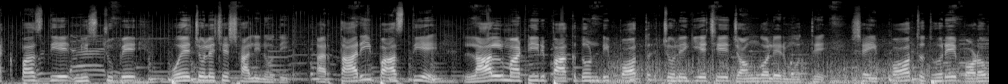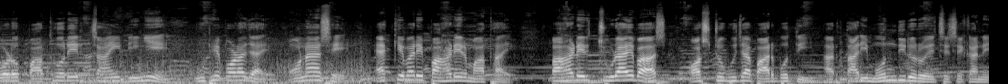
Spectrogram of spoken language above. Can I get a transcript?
এক পাশ দিয়ে নিশ্চুপে বয়ে চলেছে শালি নদী। আর তারই পাশ দিয়ে লাল মাটির পাকদণ্ডি পথ চলে গিয়েছে জঙ্গলের মধ্যে। সেই পথ ধরে বড় বড় পাথরের চাঁই ডিঙিয়ে উঠে পড়া যায় অনায়াসে একেবারে পাহাড়ের মাথায়। পাহাড়ের চূড়ায় বাস অষ্টভুজা পার্বতী আর তারই মন্দিরও রয়েছে সেখানে।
